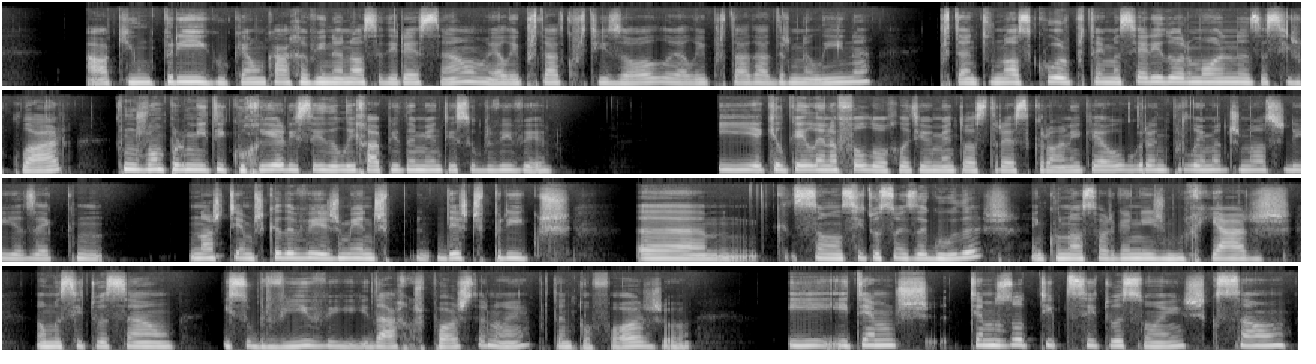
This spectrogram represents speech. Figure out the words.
há aqui um perigo que é um carro a vir na nossa direção, é libertado cortisol, é libertado adrenalina, Portanto, o nosso corpo tem uma série de hormonas a circular que nos vão permitir correr e sair dali rapidamente e sobreviver. E aquilo que a Helena falou relativamente ao stress crónico é o grande problema dos nossos dias, é que nós temos cada vez menos destes perigos um, que são situações agudas, em que o nosso organismo reage a uma situação e sobrevive e dá a resposta, não é? Portanto, ou foge. Ou... E, e temos, temos outro tipo de situações que são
